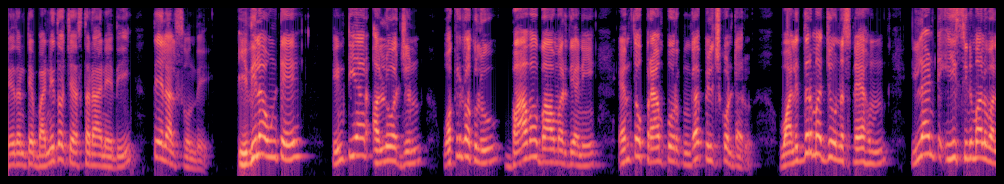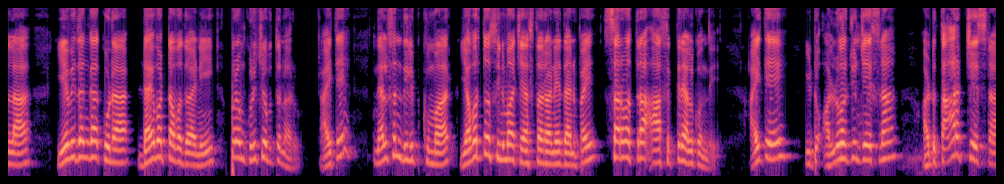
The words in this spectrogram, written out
లేదంటే బన్నీతో చేస్తాడా అనేది తేలాల్సి ఉంది ఇదిలా ఉంటే ఎన్టీఆర్ అల్లు అర్జున్ ఒకరినొకరు బావ బావమరిది అని ఎంతో ప్రేమపూర్వకంగా పిలుచుకుంటారు. వాళ్ళిద్దరి మధ్య ఉన్న స్నేహం ఇలాంటి ఈ సినిమాల వల్ల ఏ విధంగా కూడా డైవర్ట్ అవ్వదు అని ప్రముఖులు చెబుతున్నారు. అయితే నెల్సన్ దిలీప్ కుమార్ ఎవరితో సినిమా చేస్తారు అనే దానిపై సర్వత్రా ఆసక్తి నెలకొంది. అయితే ఇటు అల్లు అర్జున్ చేసినా అటు తారక్ చేసినా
